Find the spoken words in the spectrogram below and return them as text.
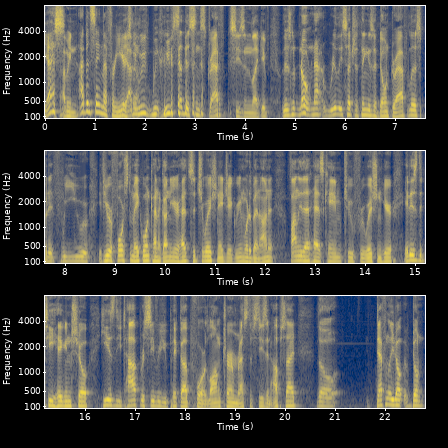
Yes, I mean- I've been saying that for years. Yeah, I mean we've we, we've said this since draft season. Like if there's no not really such a thing as a don't draft list, but if we were if you were forced to make one, kind of gun to your head situation, AJ Green would have been on it. Finally, that has came to fruition here. It is the Tee Higgins show. He is the top receiver you pick up for long term rest of season upside, though. Definitely don't don't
